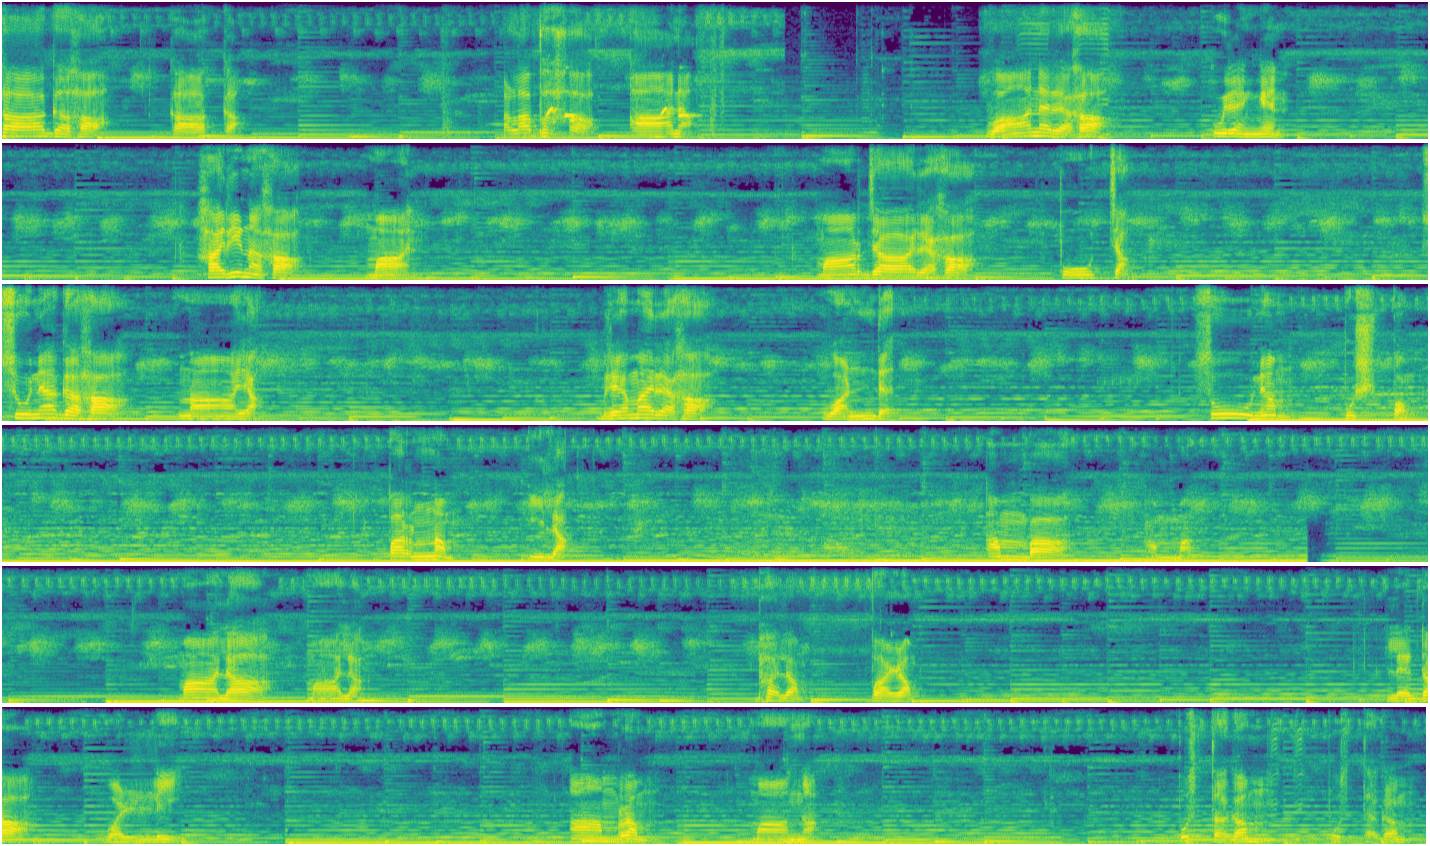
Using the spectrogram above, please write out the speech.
കാഗഹ കാക്ക. കളഭഹ ആന. വാനരഹ കുരങ്ങൻ. ഹരിണഹ മാൻ. മാർജാരഹ പൂച്ച. ശുനഗഹ നായ. ഭ്രമരഹ വണ്ട്. സൂനം പുഷ്പം. പർണം ഇല. അമ്പ അമ്മ. മാല മാല. ഫലം പഴം. ലത വള്ളി. ആമ്രം മാങ്ങ. പുസ്തകം പുസ്തകം.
